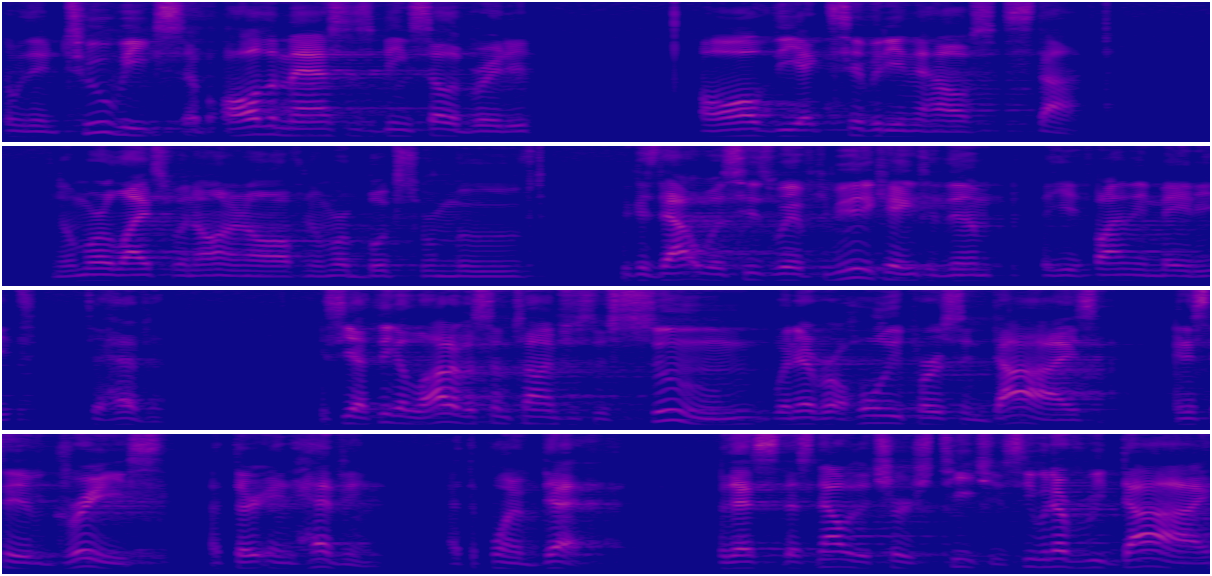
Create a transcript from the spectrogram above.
And within two weeks of all the masses being celebrated, all the activity in the house stopped. No more lights went on and off, no more books were moved because that was his way of communicating to them that he had finally made it to heaven. You see, I think a lot of us sometimes just assume whenever a holy person dies in a state of grace that they're in heaven at the point of death. But that's, that's not what the church teaches. See, whenever we die,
